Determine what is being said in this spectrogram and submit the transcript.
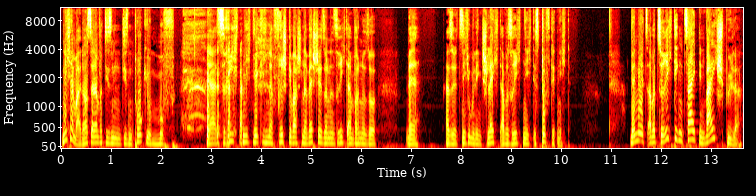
nicht einmal, du hast dann einfach diesen, diesen Tokio-Muff. Ja, es riecht nicht wirklich nach frisch gewaschener Wäsche, sondern es riecht einfach nur so, meh. Also jetzt nicht unbedingt schlecht, aber es riecht nicht, es duftet nicht. Wenn du jetzt aber zur richtigen Zeit den Weichspüler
